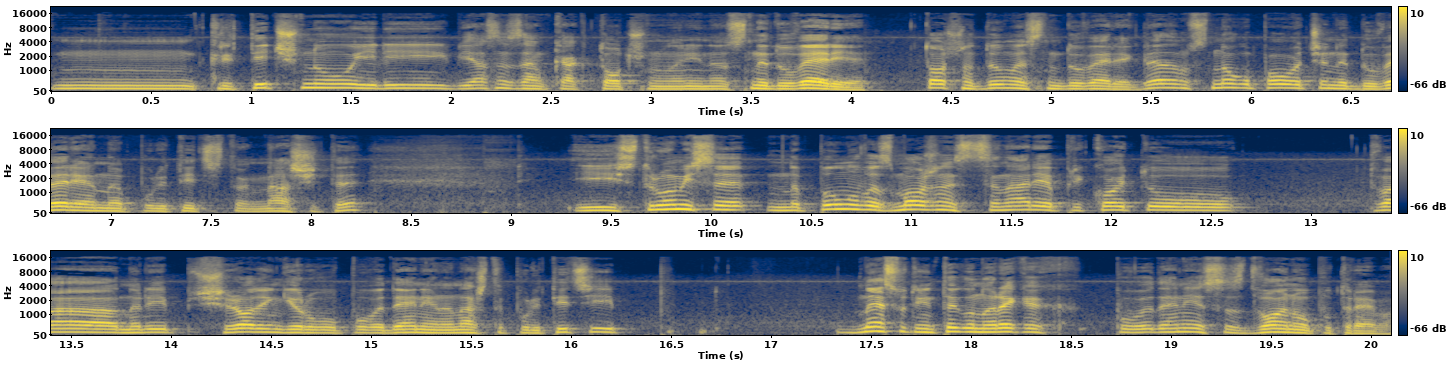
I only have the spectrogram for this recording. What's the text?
м- критично или аз не знам как точно, нали, с недоверие. точна дума е с недоверие. Гледам с много повече недоверие на политиците, нашите. И струва ми се напълно възможен сценария, при който това нали, Шродингерово поведение на нашите политици, днес от го нареках поведение с двойна употреба.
